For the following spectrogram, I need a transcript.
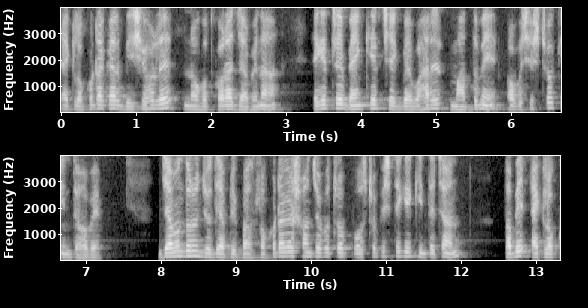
এক লক্ষ টাকার বেশি হলে নগদ করা যাবে না। এক্ষেত্রে ব্যাংকের চেক ব্যবহারের মাধ্যমে অবশিষ্ট কিনতে হবে। যেমন ধরুন, যদি আপনি পাঁচ লক্ষ টাকার সঞ্চয়পত্র পোস্ট অফিস থেকে কিনতে চান, তবে এক লক্ষ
